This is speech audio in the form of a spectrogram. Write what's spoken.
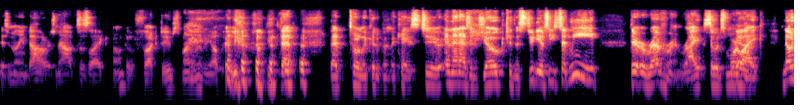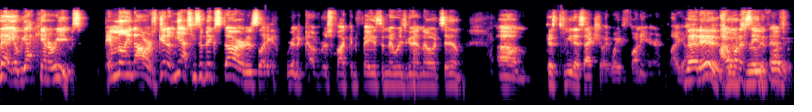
is a million dollars now. Because it's just like, I don't give a fuck, dude. It's my movie. I'll pay you. that that totally could have been the case too. And then as a joke to the studios, he said, me, they're irreverent, right? So it's more Yeah. like, no, no, yeah, we got Keanu Reeves. Pay a million dollars, get him. Yes, he's a big star. And it's like, we're gonna cover his fucking face and nobody's gonna know it's him. Um, because to me that's actually like way funnier. Like that is. I want to that's say really that that's funny.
